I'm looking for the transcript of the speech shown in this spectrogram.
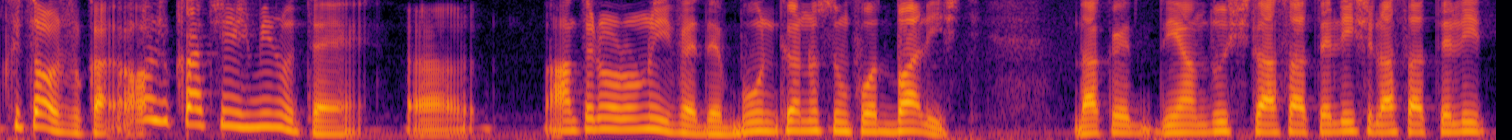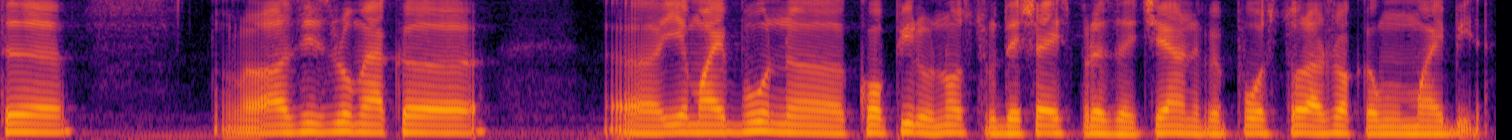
câți au jucat? Au jucat 5 minute. Uh, antrenorul nu-i vede bun că nu sunt fotbaliști. Dacă i-am dus și la satelit și la satelit uh, a zis lumea că e mai bun uh, copilul nostru de 16 ani pe postul ăla, joacă mult mai bine.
